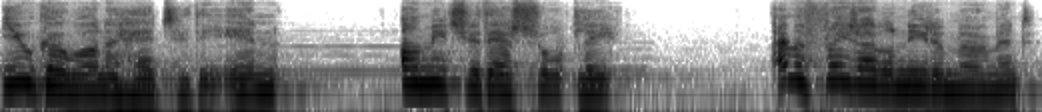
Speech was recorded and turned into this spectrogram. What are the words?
You go on ahead to the inn. I'll meet you there shortly. I'm afraid I will need a moment.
